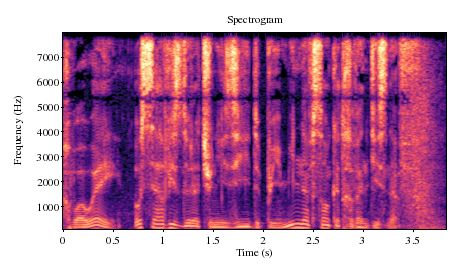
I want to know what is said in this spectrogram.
Huawei, au service de la Tunisie depuis 1999.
